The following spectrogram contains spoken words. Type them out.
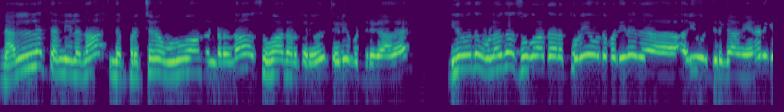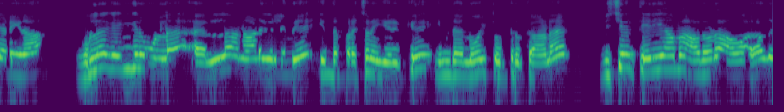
நல்ல தண்ணியில தான் இந்த பிரச்சனை உருவாகுன்றது தான் சுகாதாரத்துறை வந்து தெளிவுபடுத்திருக்காங்க இது வந்து உலக சுகாதாரத்துறையும் வந்து பார்த்தீங்கன்னா இதை அறிவுறுத்திருக்காங்க என்னன்னு கேட்டீங்கன்னா உலகெங்கிலும் உள்ள எல்லா நாடுகளிலுமே இந்த பிரச்சனை இருக்கு. இந்த நோய் தொற்றுக்கான விஷயம் தெரியாம அதோட அதாவது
